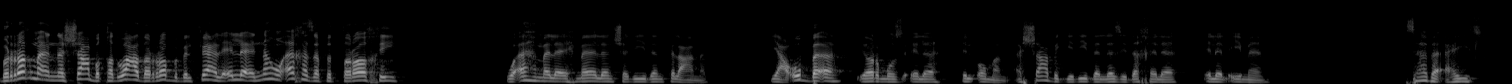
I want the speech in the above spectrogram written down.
بالرغم أن الشعب قد وعد الرب بالفعل إلا إنه أخذ في التراخي وأهمل اهمالا شديدا في العمل. يعقوب بقى يرمز إلى الأمم الشعب الجديد الذي دخل إلى الإيمان. سبق عيسو.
